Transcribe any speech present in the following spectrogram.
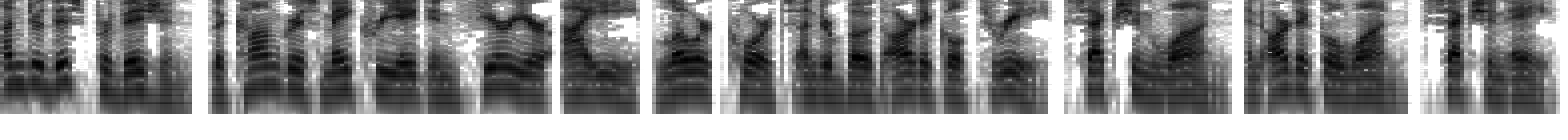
Under this provision, the Congress may create inferior i.e., lower courts under both Article 3, Section 1, and Article 1, Section 8.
